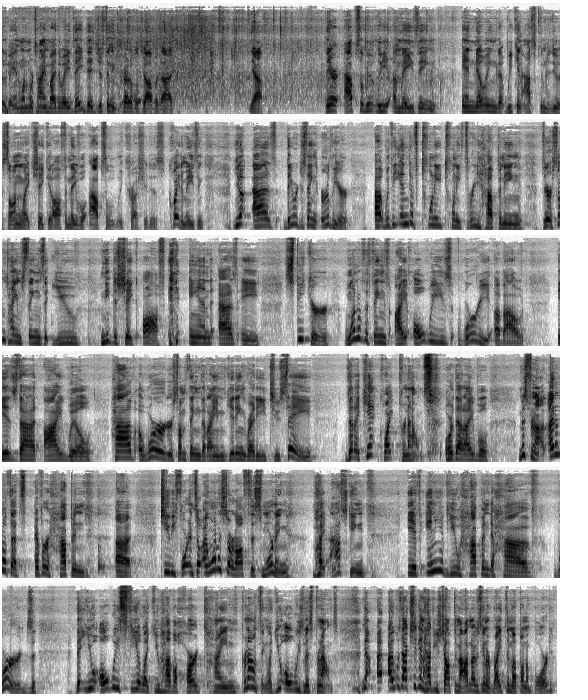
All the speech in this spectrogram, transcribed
for the band one more time, by the way. They did just an incredible job with that. Yeah. They're absolutely amazing. And knowing that we can ask them to do a song like Shake It Off and they will absolutely crush it is quite amazing. You know, as they were just saying earlier, uh, with the end of 2023 happening, there are sometimes things that you need to shake off. and as a speaker, one of the things I always worry about is that I will have a word or something that I am getting ready to say that I can't quite pronounce or that I will mispronounce. I don't know if that's ever happened uh, to you before. And so I want to start off this morning by asking if any of you happen to have words that you always feel like you have a hard time pronouncing, like you always mispronounce. Now, I, I was actually going to have you shout them out and I was going to write them up on a board.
